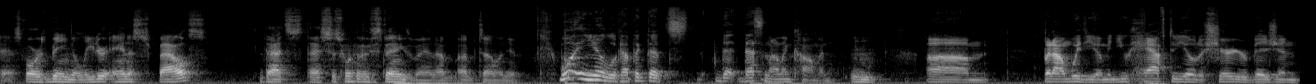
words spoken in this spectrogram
as far as being a leader and a spouse. That's that's just one of those things, man. I'm, I'm telling you. Well, and you know, look, I think that's that that's not uncommon. Um, but I'm with you. I mean, you have to be able to share your vision,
